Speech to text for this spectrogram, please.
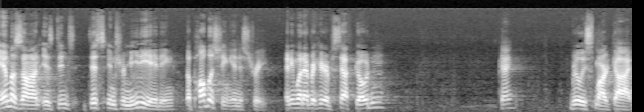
Amazon is disintermediating the publishing industry. Anyone ever hear of Seth Godin? Okay, really smart guy.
